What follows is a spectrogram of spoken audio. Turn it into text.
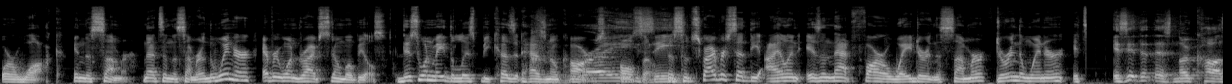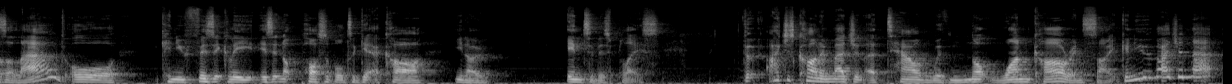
or walk in the summer. That's in the summer. In the winter, everyone drives snowmobiles. This one made the list because it has no cars. Also, the subscriber said the island isn't that far away during the summer. During the winter, it's Is it that there's no cars allowed, or can you physically? Is it not possible to get a car, you know, into this place? I just can't imagine a town with not one car in sight. Can you imagine that?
